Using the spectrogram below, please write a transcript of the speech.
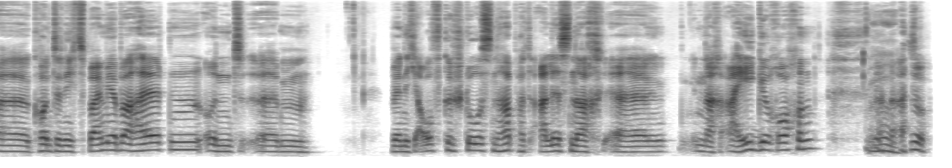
Äh, konnte nichts bei mir behalten und ähm, wenn ich aufgestoßen habe, hat alles nach, äh, nach Ei gerochen. Ja. Also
